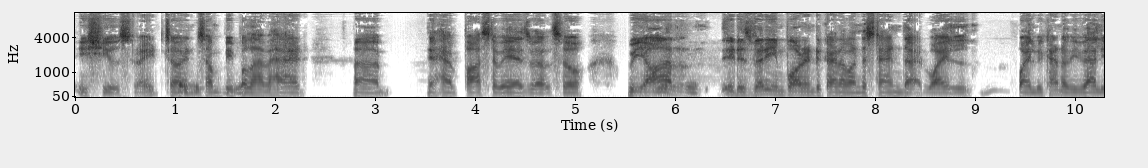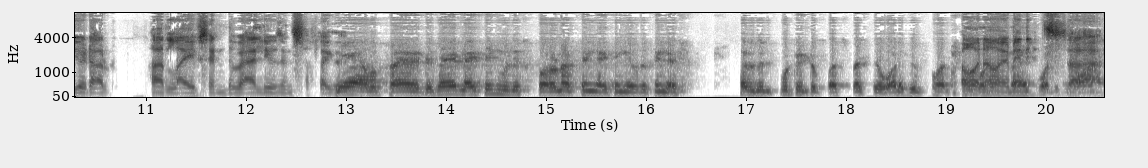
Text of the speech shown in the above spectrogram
issues, right? So, and some people have had, they have passed away as well. So we are, yes. it is very important to kind of understand that while, while we kind of evaluate our, our lives and the values and stuff like that. Yeah, our priorities. And I think with this corona thing, I think everything has, has been put into perspective. What is important? Oh, no, I mean, it's, uh,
